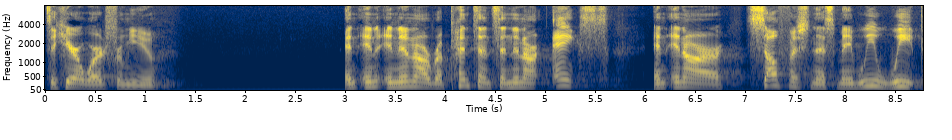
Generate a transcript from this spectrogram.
to hear a word from you. And in, and in our repentance and in our angst and in our selfishness, may we weep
